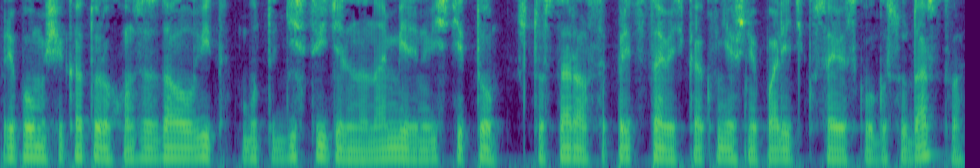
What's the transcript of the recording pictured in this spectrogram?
при помощи которых он создавал вид, будто действительно намерен вести то, что старался представить как внешнюю политику советского государства,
